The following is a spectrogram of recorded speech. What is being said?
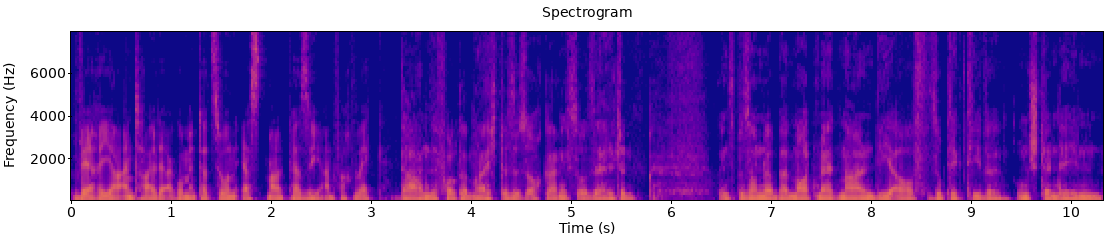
wäre ja ein Teil der Argumentation erstmal per se einfach weg. Da haben Sie vollkommen recht, das ist auch gar nicht so selten insbesondere bei Mordmerkmalen, die auf subjektive Umstände hin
